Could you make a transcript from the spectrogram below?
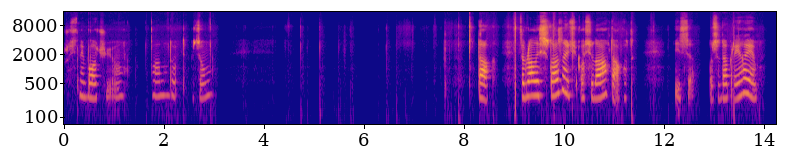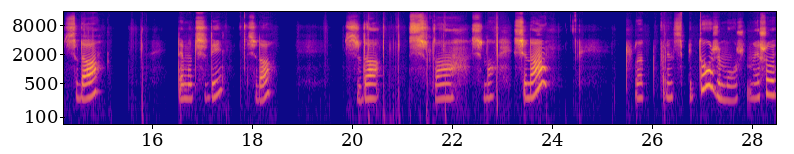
Щось не бачу його. Ладно, давайте по цьому. Так. Забрались сюди, значить, ось сюди, так от. Дивіться, ось сюди пригаємо. Сюди. Йдемо от сюди. Сюди. Сюди. Сюди. Сюди. Сюди. Туди, в принципі, теж можна. Ну, якщо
